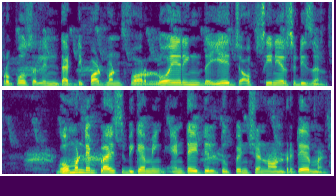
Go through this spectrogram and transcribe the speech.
proposal in that department for lowering the age of senior citizen. Government employees becoming entitled to pension on retirement.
